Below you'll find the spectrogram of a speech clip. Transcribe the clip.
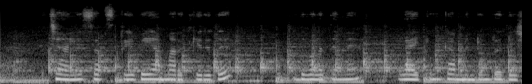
ചാനൽ സബ്സ്ക്രൈബ് ചെയ്യാൻ മറക്കരുത്. അതുപോലെ തന്നെ ലൈക്കും കമന്റും പ്രതീക്ഷിക്കുന്നു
